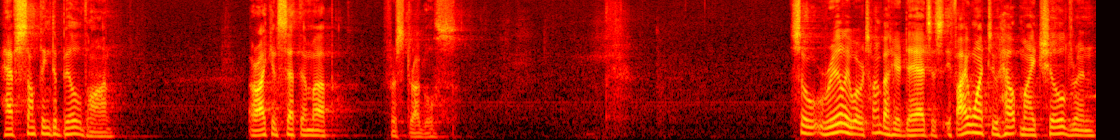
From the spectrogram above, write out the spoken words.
have something to build on. Or I can set them up for struggles. So, really, what we're talking about here, dads, is if I want to help my children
